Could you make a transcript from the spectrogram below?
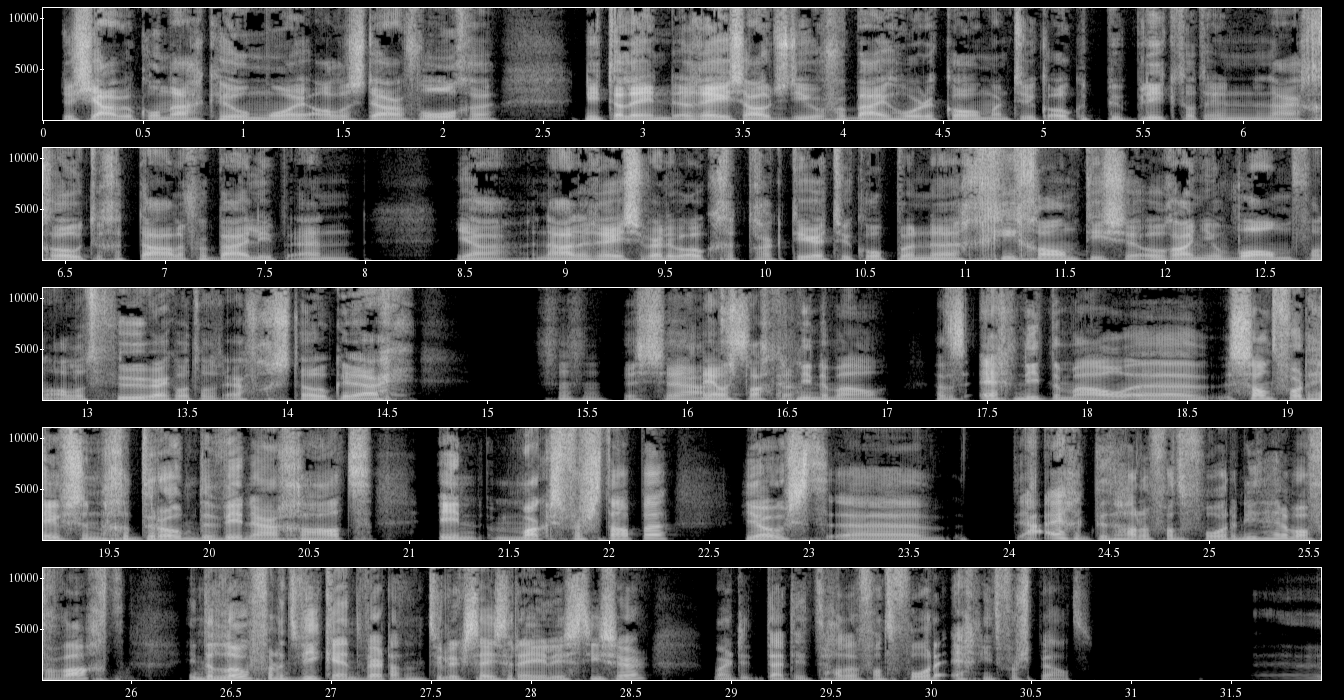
Dus ja, we konden eigenlijk heel mooi alles daar volgen. Niet alleen de raceauto's die we voorbij hoorden komen, maar natuurlijk ook het publiek dat in nou, grote getalen voorbij liep. En ja, na de race werden we ook getrakteerd natuurlijk op een eh, gigantische oranje walm van al het vuurwerk wat wordt afgestoken daar. Dus Ja, nee, dat was is prachtig. echt niet normaal. Dat is echt niet normaal. Eh Zandvoort heeft zijn gedroomde winnaar gehad in Max Verstappen. Joost, eh, ja, eigenlijk dit hadden we van tevoren niet helemaal verwacht. In de loop van het weekend werd dat natuurlijk steeds realistischer. Maar dit, dit hadden we van tevoren echt niet voorspeld.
